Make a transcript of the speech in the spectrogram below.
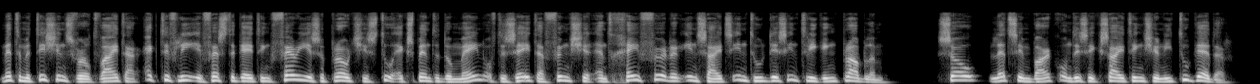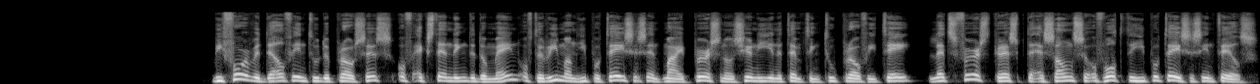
mathematicians worldwide are actively investigating various approaches to expand the domain of the zeta function and gain further insights into this intriguing problem. So, let's embark on this exciting journey together. Before we delve into the process of extending the domain of the Riemann hypothesis and my personal journey in attempting to prove it, let's first grasp the essence of what the hypothesis entails.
